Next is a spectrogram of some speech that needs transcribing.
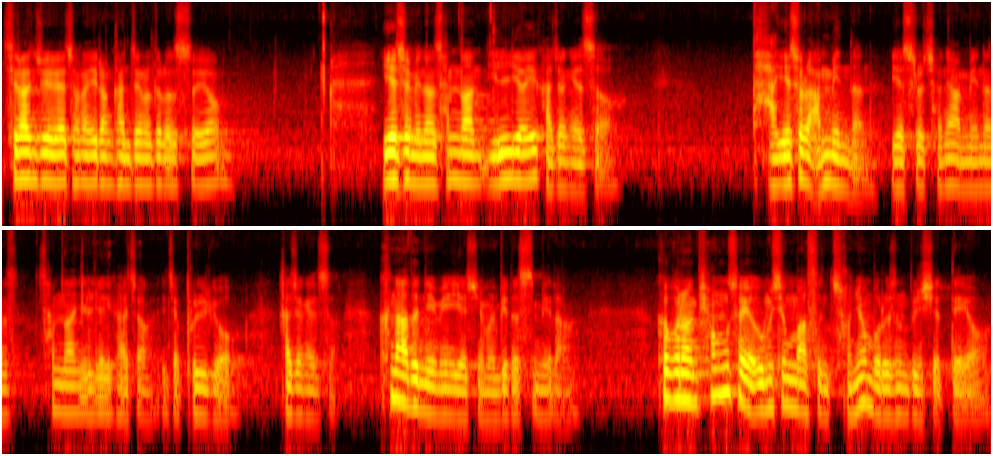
지난주에 저는 이런 간증을 들었어요. 예수 믿는 삼남 일녀의 가정에서 다 예수를 안 믿는 예수를 전혀 안 믿는 삼남 일녀의 가정 이제 불교 가정에서 큰 아드님이 예수님을 믿었습니다. 그분은 평소에 음식 맛은 전혀 모르는 분이셨대요.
